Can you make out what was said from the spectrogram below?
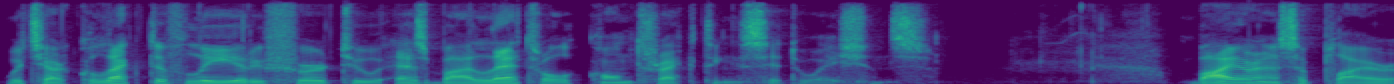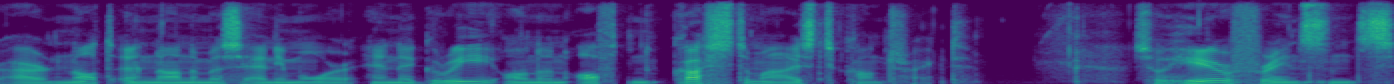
which are collectively referred to as bilateral contracting situations. Buyer and supplier are not anonymous anymore and agree on an often customized contract. So here, for instance,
